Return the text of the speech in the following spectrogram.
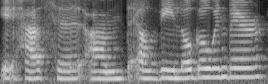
It has um, the LV logo in there,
